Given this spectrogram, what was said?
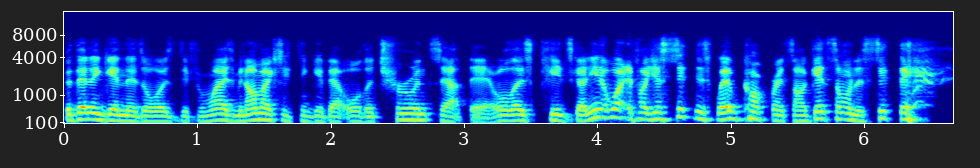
But then again, there's always different ways. I mean, I'm actually thinking about all the truants out there, all those kids going, you know what, if I just sit in this web conference, I'll get someone to sit there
